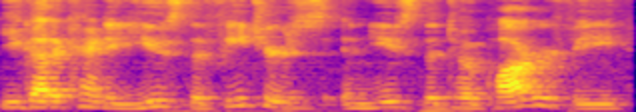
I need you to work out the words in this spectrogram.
you got to kind of use the features and use the topography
